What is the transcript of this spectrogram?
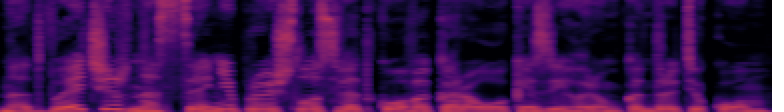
Надвечір на сцені пройшло святкове караоке з Ігорем Кондратюком.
